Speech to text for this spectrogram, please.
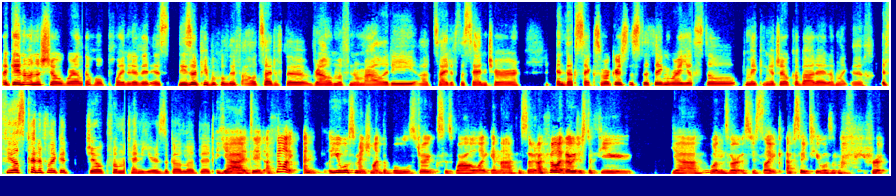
again on a show where the whole point of it is these are people who live outside of the realm of normality, outside of the center, and the sex workers is the thing where you're still making a joke about it. I'm like, ugh. It feels kind of like a joke from 10 years ago a little bit. Yeah, it did. I feel like, and you also mentioned like the balls jokes as well, like in that episode. I feel like there were just a few, yeah, ones where it was just like episode two wasn't my favorite,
